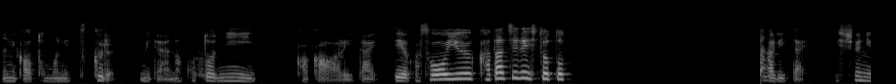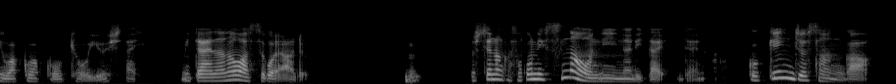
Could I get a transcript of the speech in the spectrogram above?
何かを共に作るみたいなことに関わりたいっていうか、そういう形で人とやりたい。一緒にワクワクを共有したい。みたいなのはすごいある。うんそしてなんかそこに素直になりたいみたいな。ご近所さんが、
